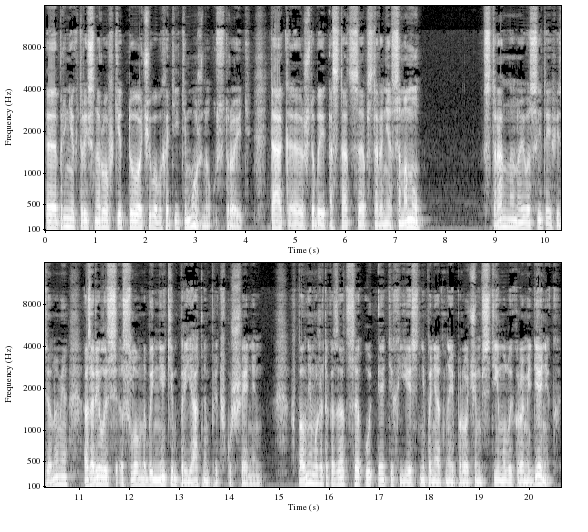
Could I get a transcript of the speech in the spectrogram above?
«Э, «При некоторой сноровке то, чего вы хотите, можно устроить. Так, э, чтобы остаться в стороне самому». Странно, но его сытая физиономия озарилась словно бы неким приятным предвкушением. Вполне может оказаться, у этих есть непонятные прочим стимулы, кроме денег,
